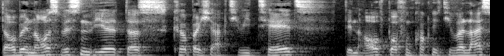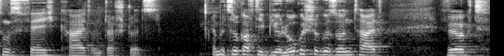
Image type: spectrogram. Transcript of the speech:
Darüber hinaus wissen wir, dass körperliche Aktivität den Aufbau von kognitiver Leistungsfähigkeit unterstützt. In Bezug auf die biologische Gesundheit wirkt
